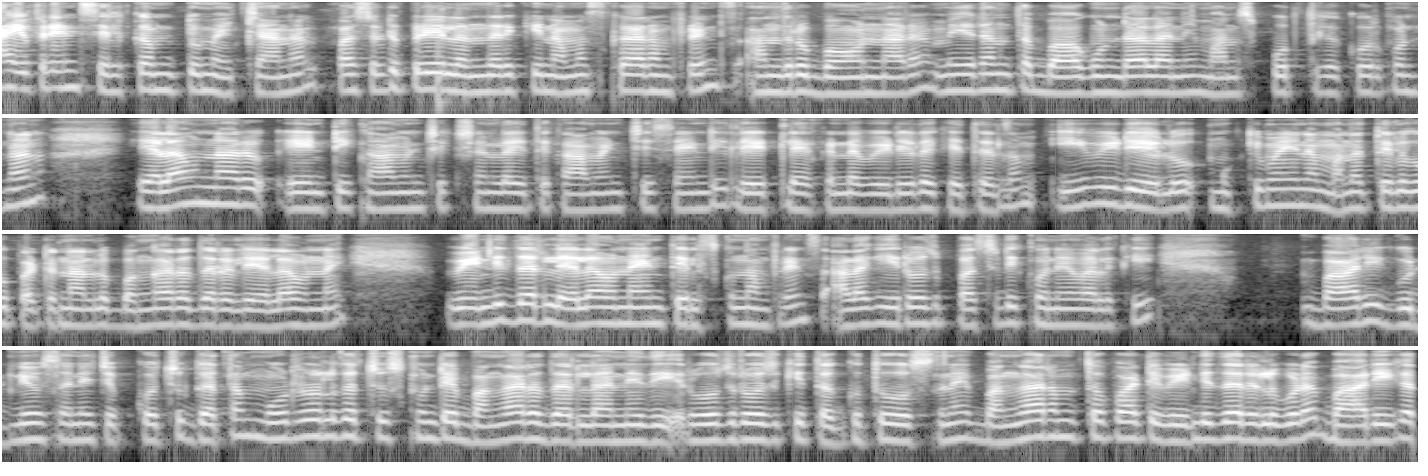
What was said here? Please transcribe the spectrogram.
Hi friends welcome to my channel పసిడి ప్రియులందరికీ నమస్కారం ఫ్రెండ్స్ అందరూ బాగున్నారా? మీరంతా బాగుండాలని మనస్ఫూర్తిగా కోరుకుంటున్నాను. ఎలా ఉన్నారు? ఏంటి? కామెంట్ సెక్షన్లో అయితే కామెంట్ చేసేయండి. లేట్ లేకుండా వీడియోలోకి అయితే వెళ్దాం. ఈ వీడియోలో ముఖ్యమైన మన తెలుగు పట్టణాల్లో బంగారు ధరలు ఎలా ఉన్నాయి? వెండి ధరలు ఎలా ఉన్నాయని తెలుసుకుందాం ఫ్రెండ్స్ అలాగే ఈరోజు పసిడి కొనే వాళ్ళకి భారీ గుడ్ న్యూస్ అనే చెప్పుకోవచ్చు. గతం మూడు రోజులుగా చూసుకుంటే బంగారు ధరలు అనేది రోజు రోజుకి తగ్గుతూ వస్తున్నాయి. బంగారంతో పాటు వెండి ధరలు కూడా భారీగా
